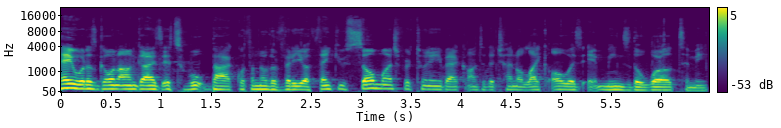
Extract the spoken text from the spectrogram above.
Hey, what is going on guys? It's Woot back with another video. Thank you so much for tuning back onto the channel. Like always, it means the world to me.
